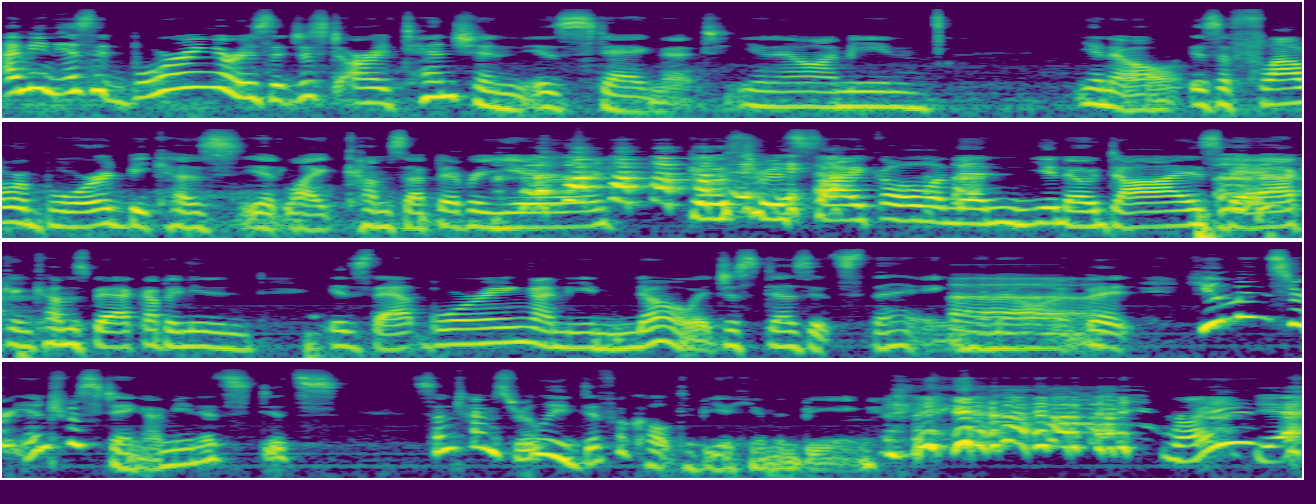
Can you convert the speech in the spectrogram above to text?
I mean, is it boring or is it just our attention is stagnant? You know, I mean, you know, is a flower bored because it like comes up every year and goes through its cycle and then you know dies back and comes back up? I mean, is that boring? I mean, no, it just does its thing. You know, Uh. but humans are interesting. I mean, it's it's sometimes really difficult to be a human being, right? Yeah.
